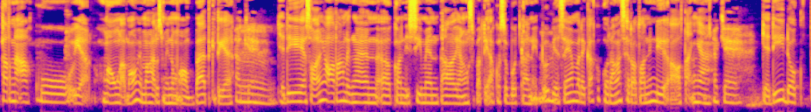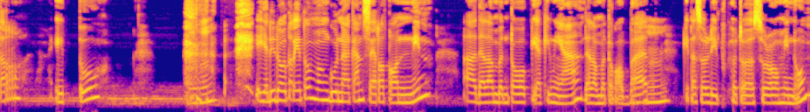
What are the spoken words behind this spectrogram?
karena aku ya mau nggak mau memang harus minum obat gitu ya. Oke. Hmm. Jadi soalnya orang dengan eh, kondisi mental yang seperti aku sebutkan itu biasanya mereka kekurangan serotonin di otaknya. Oke. Jadi dokter itu ya jadi dokter itu menggunakan serotonin eh, dalam bentuk ya kimia, dalam bentuk obat. Hmm. Kita suruh di kita suruh minum.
